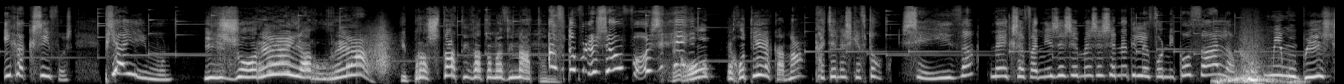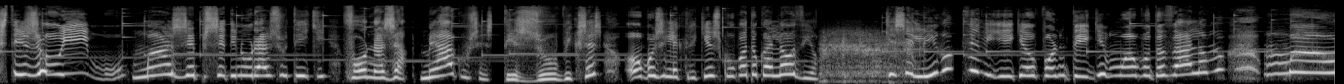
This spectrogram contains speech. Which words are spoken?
είχα ξύφος. Ποια ήμουν; Η Ζωρέα η Αρουραία, η προστάτηδα των αδυνάτων. Αυτό προσώπος! Εγώ, εγώ τι έκανα; Κάτσε να σκεφτώ. Σε είδα να εξαφανίζεσαι μέσα σε ένα τηλεφωνικό θάλαμο. Μη μου πεις. Στη ζωή μου! Μάζεψε την ουρά σου τίκη. Φώναζα. Με άκουσες. Τη ζούμπηξες όπως ηλεκτρική σκούπα το καλώδιο. Και σε λίγο δεν βγήκε ο ποντίκι μου από το θάλαμο, μα ο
